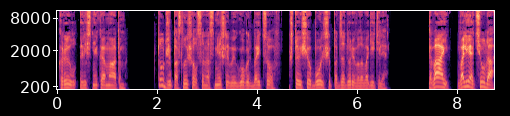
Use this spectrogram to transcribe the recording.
крыл лесника матом. Тут же послышался насмешливый гогот бойцов, что еще больше подзадоривало водителя. «Давай, вали отсюда!»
